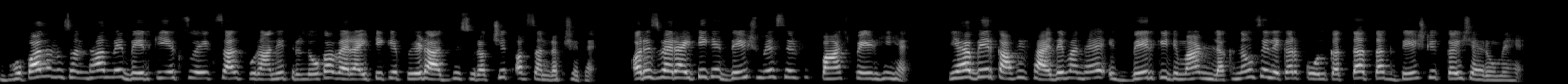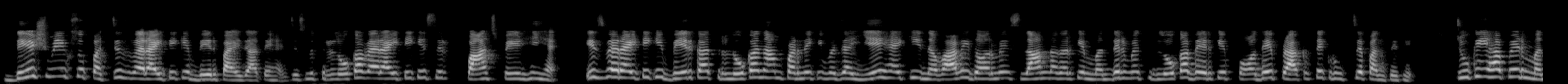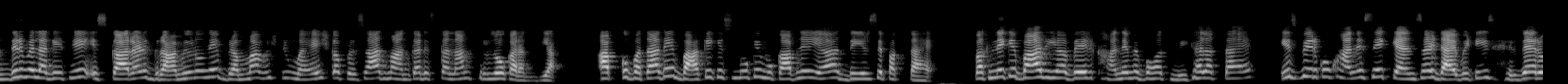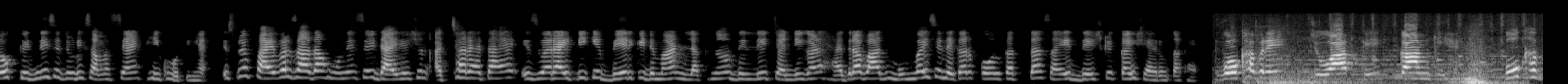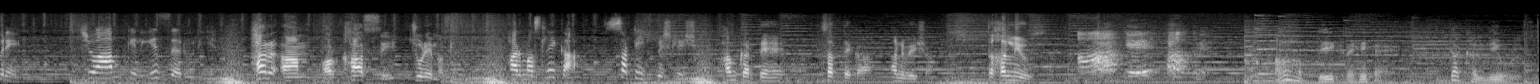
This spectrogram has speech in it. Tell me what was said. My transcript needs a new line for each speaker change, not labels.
भोपाल अनुसंधान में बेर की 101 साल पुरानी त्रिलोका वैरायटी के पेड़ आज भी सुरक्षित और संरक्षित हैं और इस वैरायटी के देश में सिर्फ़ पाँच पेड़ ही हैं। यह बेर काफ़ी फ़ायदेमंद है इस बेर की डिमांड लखनऊ से लेकर कोलकाता तक देश के कई शहरों में है देश में 125 वैरायटी के बेर पाए जाते हैं, जिसमें त्रिलोका वैरायटी के सिर्फ़ पाँच पेड़ ही हैं। इस वैरायटी की बेर का त्रिलोका नाम पड़ने की वजह यह है कि नवाबी दौर में इस्लाम नगर के मंदिर में त्रिलोका बेर के पौधे प्राकृतिक रूप से पनते थे चूँकि यह पेड़ मंदिर में लगे थे, इस कारण ग्रामीणों ने ब्रह्मा, विष्णु, महेश का प्रसाद मानकर इसका नाम त्रिलोका रख दिया। आपको बता दें, बाकी किस्मों के मुकाबले यह देर से पकता है। पकने के बाद यह बेर खाने में बहुत मीठा लगता है। इस बेर को खाने से कैंसर डायबिटीज़ हृदय रोग किडनी से जुड़ी समस्याएँ ठीक होती हैं। इसमें फाइबर ज़्यादा होने से डाइजेशन अच्छा रहता है। इस वैरायटी के बेर की डिमांड लखनऊ दिल्ली चंडीगढ़ हैदराबाद मुंबई से लेकर कोलकाता सहित देश के कई शहरों तक है। वो खबरें जो आपके काम की है।
वो खबरें जो आपके लिए ज़रूरी है।
हर आम और खास से जुड़े मसले।
हर मसले का सटीक विश्लेषण।
हम करते हैं सत्य का अन्वेषण। दखल न्यूज़।
आपके हक में।
आप देख रहे हैं दखल न्यूज़।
